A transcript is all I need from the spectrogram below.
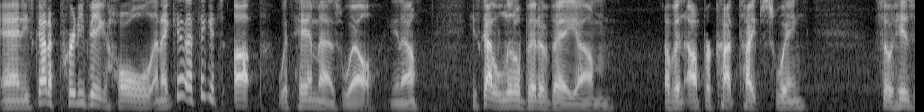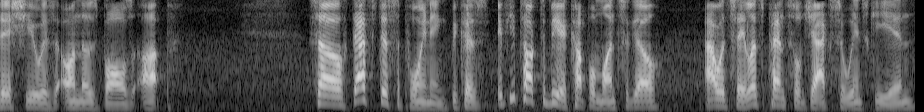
and he's got a pretty big hole, and I, get, I think it's up with him as well, you know? He's got a little bit of a, um, of an uppercut type swing. So his issue is on those balls up. So that's disappointing because if you talked to me a couple months ago, I would say let's pencil Jack Suwinski in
